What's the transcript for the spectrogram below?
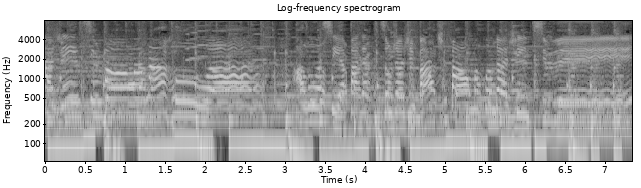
a gente se embola na rua. A lua se apaga, São Jorge bate palma quando a gente se vê.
